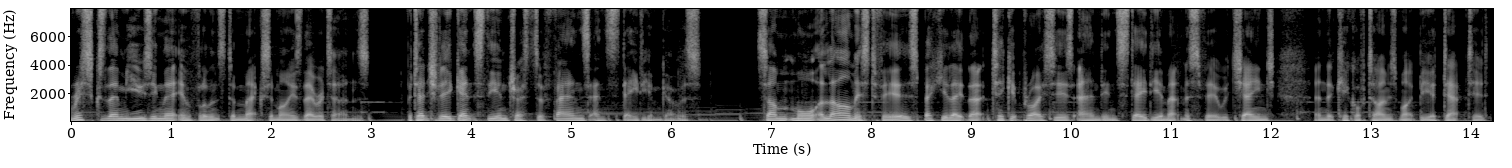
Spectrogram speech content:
risks them using their influence to maximize their returns, potentially against the interests of fans and stadium goers. Some more alarmist fears speculate that ticket prices and in stadium atmosphere would change and that kickoff times might be adapted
